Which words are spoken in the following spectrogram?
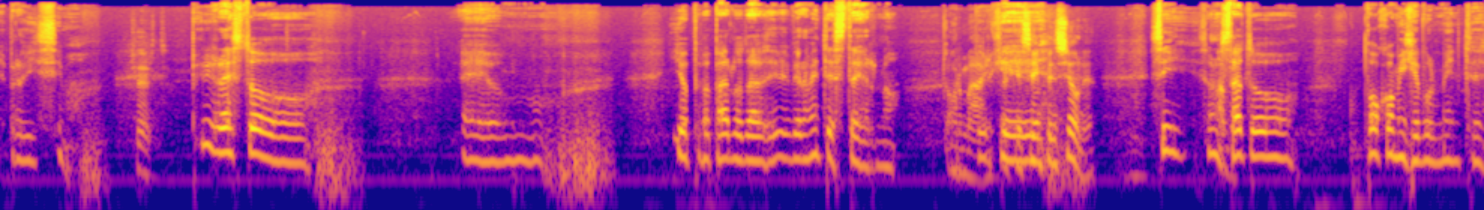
è bravissimo. Certo. Per il resto è un- io parlo da veramente esterno. ormai, perché, sei in pensione? Sì, sono Vabbè. stato poco amichevolmente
